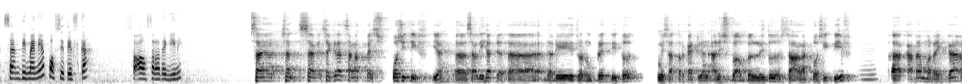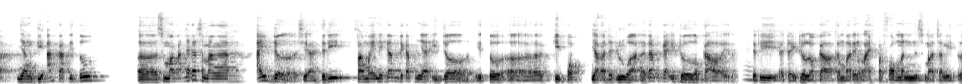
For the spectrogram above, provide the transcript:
sentimennya positifkah soal strategi ini? Saya, saya, saya kira sangat positif ya. Uh, saya lihat data dari Drone Breed itu misal terkait dengan Anies Bubble itu sangat positif mm. uh, karena mereka yang diangkat itu uh, semangatnya kan semangat idol ya. Jadi selama ini kan mereka punya idol itu uh, K-pop yang ada di luar. Nah, kan mereka idol lokal itu. Hmm. Jadi ada idol lokal kemarin live performance semacam itu.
